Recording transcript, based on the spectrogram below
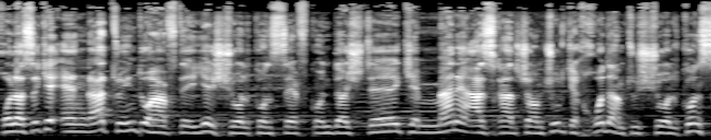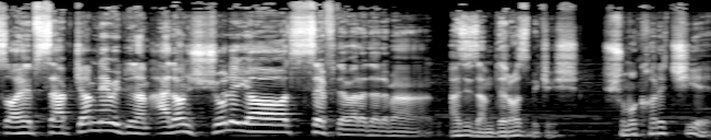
خلاصه که انقدر تو این دو هفته یه شلکن صفر کن داشته که من از شامچور که خودم تو شلکن صاحب سبکم نمی‌دونم الان شل یا سفته برادر من عزیزم دراز بکش شما کار چیه؟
